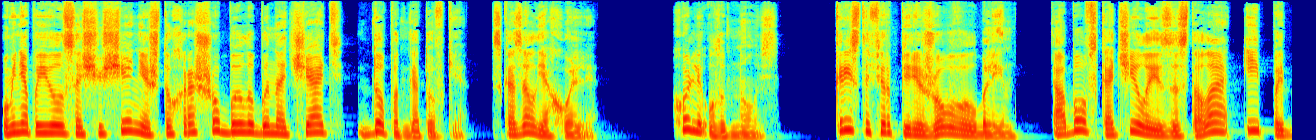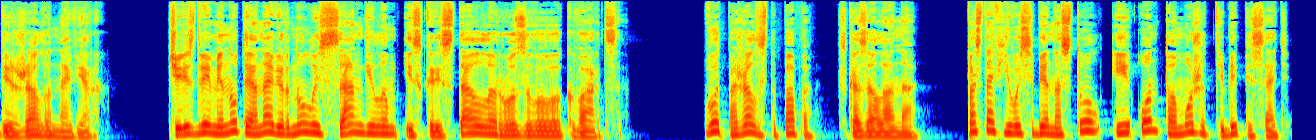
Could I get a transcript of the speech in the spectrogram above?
У меня появилось ощущение, что хорошо было бы начать до подготовки, сказал я Холли. Холли улыбнулась. Кристофер пережевывал блин, а Бо вскочила из-за стола и побежала наверх. Через две минуты она вернулась с ангелом из кристалла розового кварца. «Вот, пожалуйста, папа», — сказала она, — «поставь его себе на стол, и он поможет тебе писать».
